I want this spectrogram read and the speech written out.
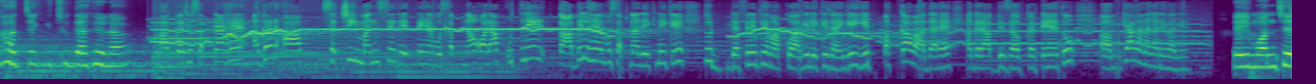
খাচ্ছে কিছু দেখে না आपका जो सपना है अगर आप सच्ची मन से देखते हैं वो सपना और आप उतने काबिल हैं वो सपना देखने के तो डेफिनेटली हम आपको आगे लेके जाएंगे ये पक्का वादा है अगर आप डिजर्व करते हैं तो अम, क्या गाना गाने वाले हैं এই মঞ্চে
